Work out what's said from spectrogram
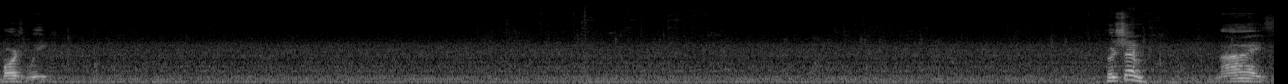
Board's weak. Push him. Nice.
